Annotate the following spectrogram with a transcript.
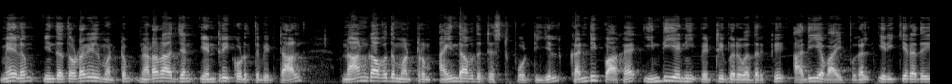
மேலும் இந்த தொடரில் மட்டும் நடராஜன் என்ட்ரி கொடுத்துவிட்டால் நான்காவது மற்றும் ஐந்தாவது டெஸ்ட் போட்டியில் கண்டிப்பாக இந்திய அணி வெற்றி பெறுவதற்கு அதிக வாய்ப்புகள் இருக்கிறது.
